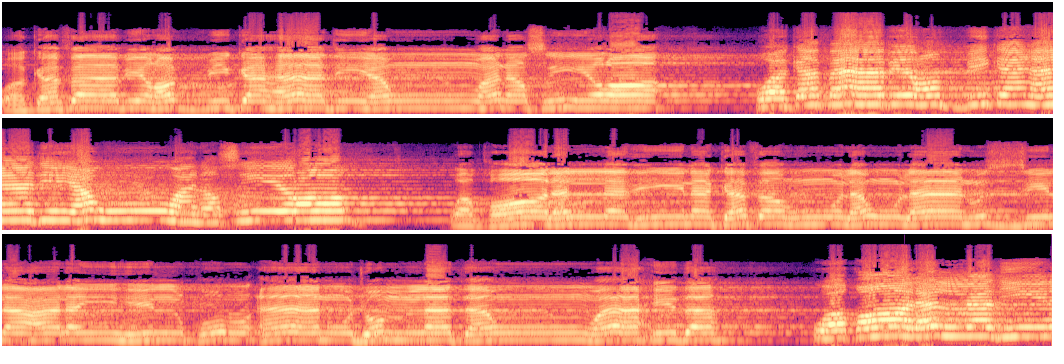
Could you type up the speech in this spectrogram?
وكفى بربك هاديا ونصيرا. وكفى بربك هاديا ونصيرا. وقال الذين كفروا لولا نزل عليه القرآن جملة واحدة. وقال الذين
